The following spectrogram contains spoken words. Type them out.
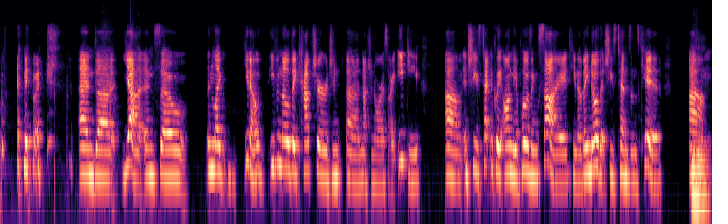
anyway, and uh, yeah, and so and like you know, even though they capture uh, not Jinora, sorry, Iki, um, and she's technically on the opposing side, you know, they know that she's Tenzin's kid. Um, mm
